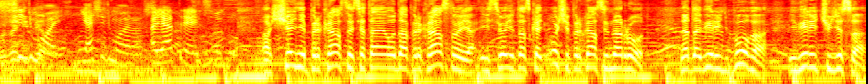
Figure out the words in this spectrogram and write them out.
Уже не Седьмой. Я седьмой раз. А я третий. Ощущение прекрасное, святая вода прекрасная. И сегодня, так сказать, очень прекрасный народ. Надо верить в Бога и верить в чудеса.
